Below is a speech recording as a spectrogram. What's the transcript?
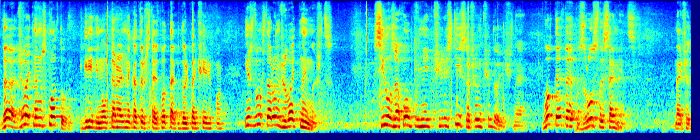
Да, жевательная мускулатура. Гребень латеральный, который стоит вот так вдоль по черепу. И с двух сторон жевательные мышцы. Сила захлопывания челюстей совершенно чудовищная. Вот это взрослый самец. Значит,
